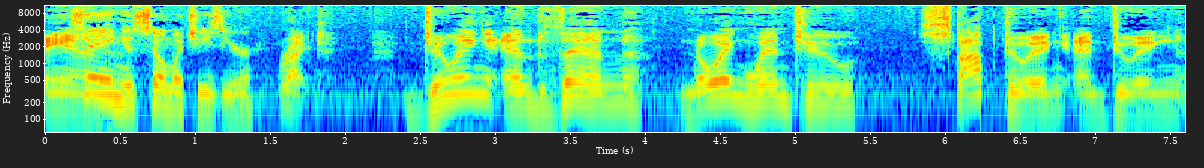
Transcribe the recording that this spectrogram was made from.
and Saying is so much easier. right doing and then knowing when to stop doing and doing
